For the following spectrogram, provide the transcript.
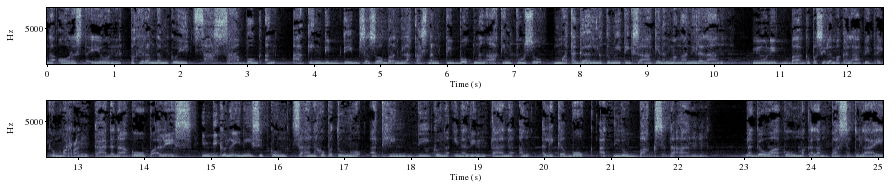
mga oras na iyon. Pakiramdam ko'y sasabog ang aking dibdib sa sobrang lakas ng tibok ng aking puso. Matagal na tumitig sa akin ang mga nilalang. Ngunit bago pa sila makalapit ay umarangkada na ako paalis. Hindi ko na inisip kung saan ako patungo at hindi ko na inalintana ang alikabok at lubak sa daan. Nagawa kong makalampas sa tulay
